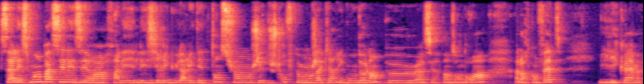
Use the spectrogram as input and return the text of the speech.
ça laisse moins passer les erreurs, enfin les, irrégularités de tension. Je, trouve que mon jacquard, il gondole un peu à certains endroits, alors qu'en fait il est quand même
